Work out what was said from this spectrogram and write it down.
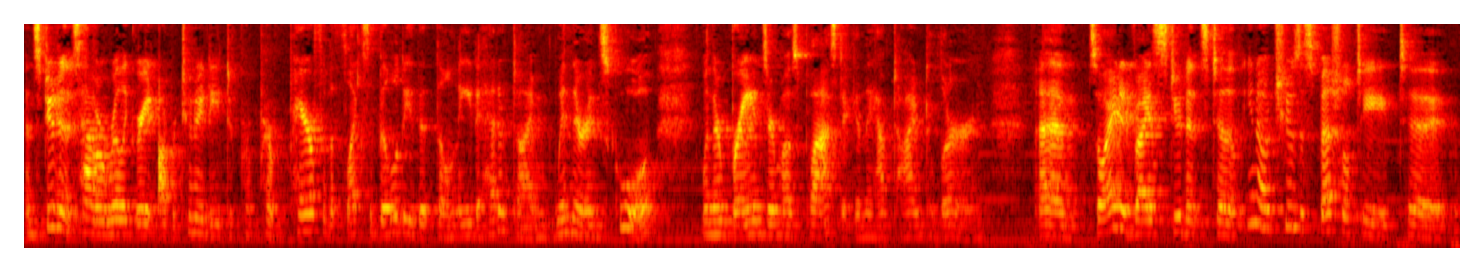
And students have a really great opportunity to pre- prepare for the flexibility that they'll need ahead of time when they're in school, when their brains are most plastic and they have time to learn. Um, so I'd advise students to, you know, choose a specialty to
